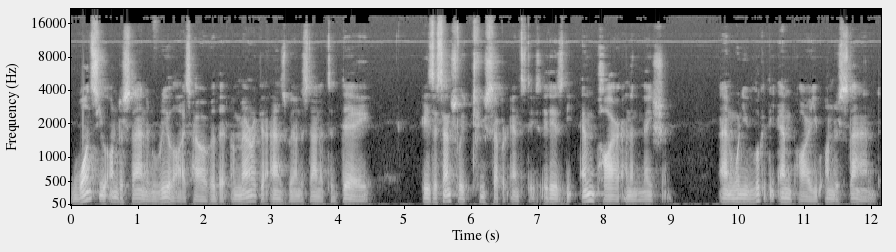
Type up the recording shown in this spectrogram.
Once you understand and realize, however, that America as we understand it today is essentially two separate entities. It is the empire and the nation. And when you look at the empire, you understand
